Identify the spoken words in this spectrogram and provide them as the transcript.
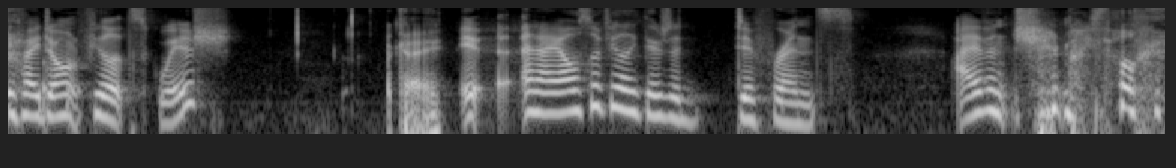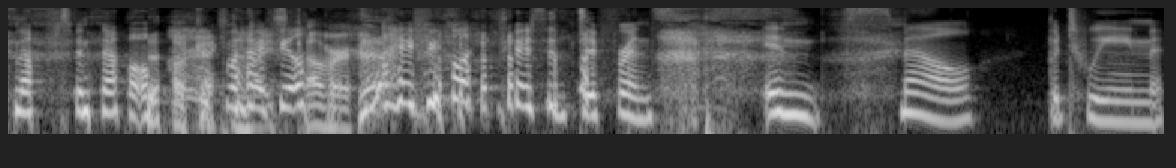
if I don't feel it squish, Okay. it, and I also feel like there's a difference. I haven't shit myself enough to know, Okay, but I feel cover. I feel like there's a difference in smell between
